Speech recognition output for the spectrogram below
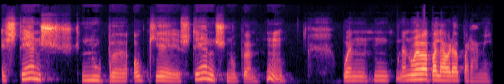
Sternschnuppe. Ok, Sternschnuppe. Hmm. Buen, una nueva palabra para mí.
